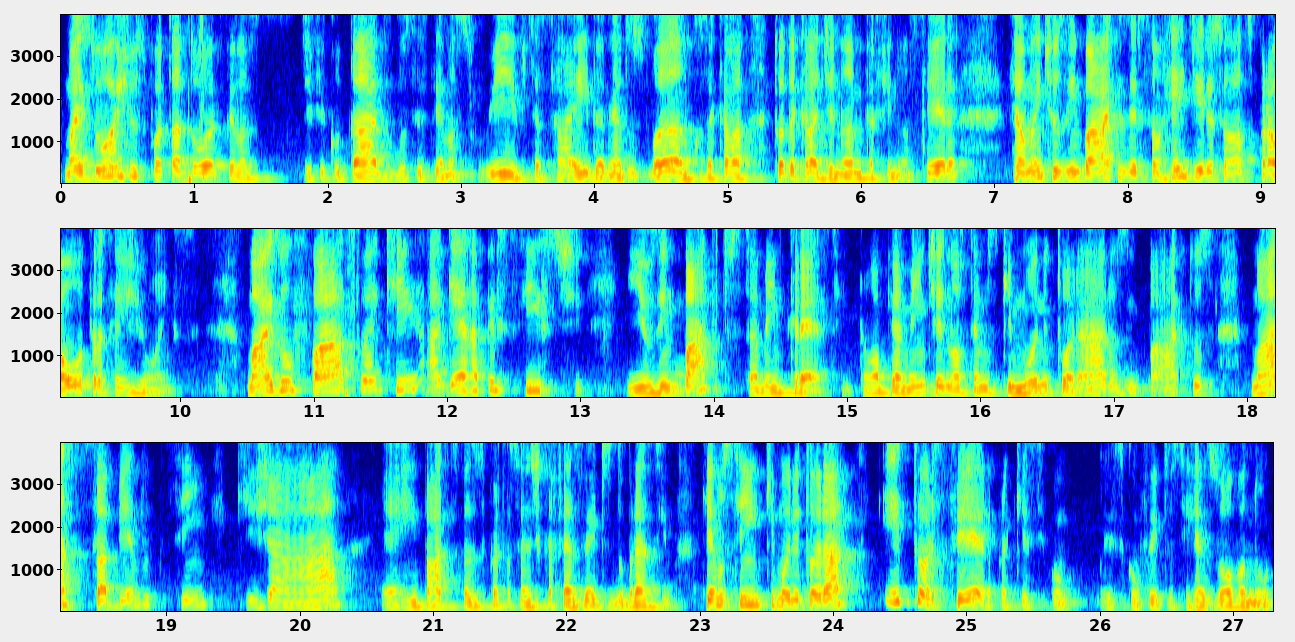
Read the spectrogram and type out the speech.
Mas hoje o exportador, pelas dificuldades do sistema SWIFT, a saída né, dos bancos, aquela, toda aquela dinâmica financeira, realmente os embarques eles são redirecionados para outras regiões. Mas o fato é que a guerra persiste e os impactos também crescem. Então, obviamente, nós temos que monitorar os impactos, mas sabendo sim que já há é, impactos para as exportações de cafés verdes do Brasil. Temos sim que monitorar e torcer para que esse, esse conflito se resolva no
